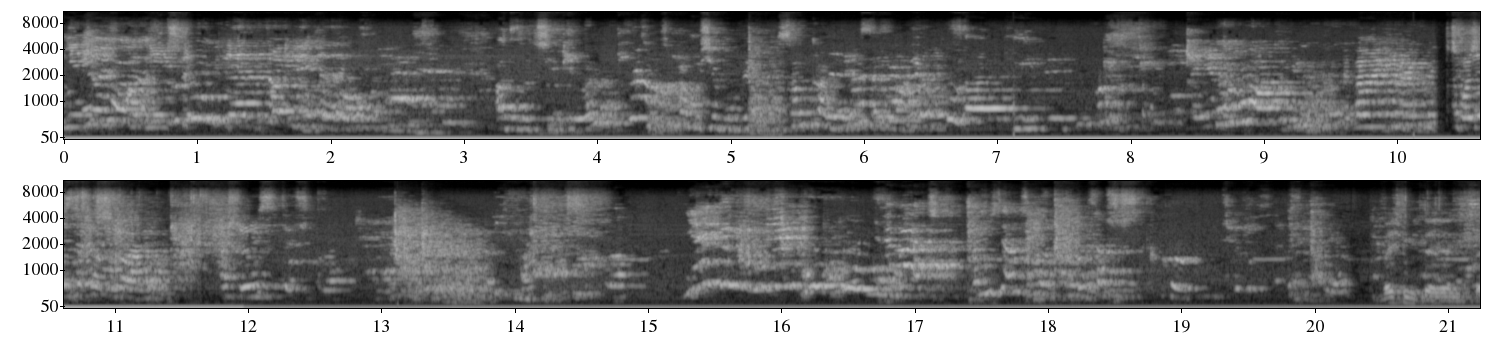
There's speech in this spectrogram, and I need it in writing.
Nie, to jest ładniejsze. Nie, to nie Odwróć się tyłem. Co się mówi? Są kamery, Nie, no, pamiętam jak mnie straszyła. Aż listeczko. Nie, nie, nie, nie. No musiałam się go zawsze szybko. Weź mi te ręce.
